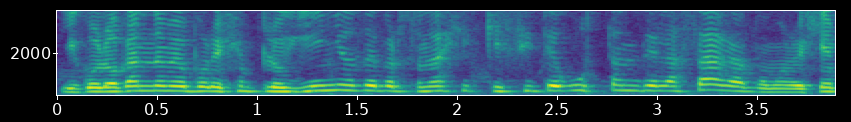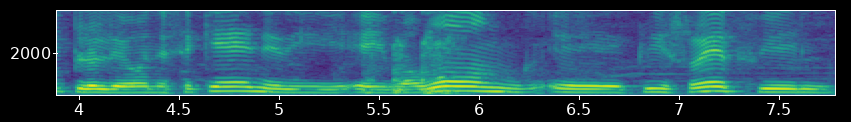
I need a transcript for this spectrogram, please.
y colocándome, por ejemplo, guiños de personajes que sí te gustan de la saga, como por ejemplo Leon S. Kennedy, Ava Wong, eh, Chris Redfield,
